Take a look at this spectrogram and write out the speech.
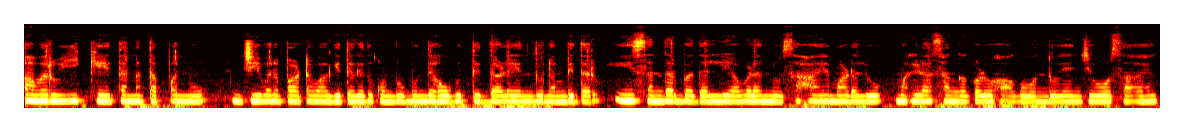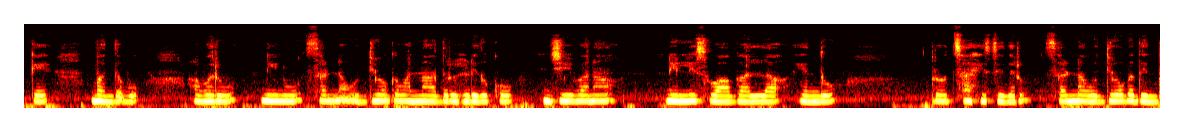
ಅವರು ಈಕೆ ತನ್ನ ತಪ್ಪನ್ನು ಜೀವನ ಪಾಠವಾಗಿ ತೆಗೆದುಕೊಂಡು ಮುಂದೆ ಹೋಗುತ್ತಿದ್ದಾಳೆ ಎಂದು ನಂಬಿದ್ದರು ಈ ಸಂದರ್ಭದಲ್ಲಿ ಅವಳನ್ನು ಸಹಾಯ ಮಾಡಲು ಮಹಿಳಾ ಸಂಘಗಳು ಹಾಗೂ ಒಂದು ಎನ್ ಜಿ ಒ ಸಹಾಯಕ್ಕೆ ಬಂದವು. ಅವರು, ನೀನು ಸಣ್ಣ ಉದ್ಯೋಗವನ್ನಾದರೂ ಹಿಡಿದುಕೋ, ಜೀವನ ನಿಲ್ಲಿಸುವಾಗಲ್ಲ ಎಂದು ಪ್ರೋತ್ಸಾಹಿಸಿದರು. ಸಣ್ಣ ಉದ್ಯೋಗದಿಂದ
